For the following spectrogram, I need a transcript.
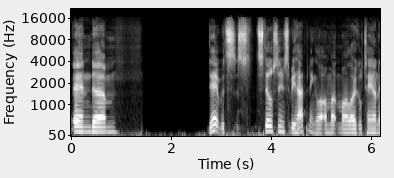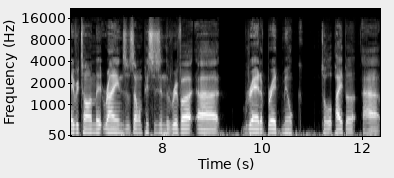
And um, yeah, it was, still seems to be happening. Like I'm at my local town. Every time it rains or someone pisses in the river, uh, out of bread, milk, toilet paper. Uh,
